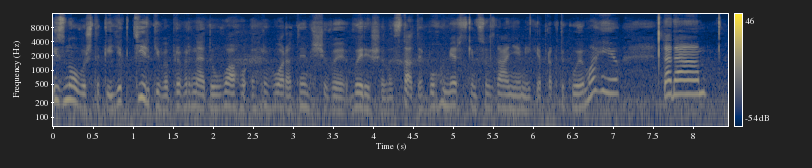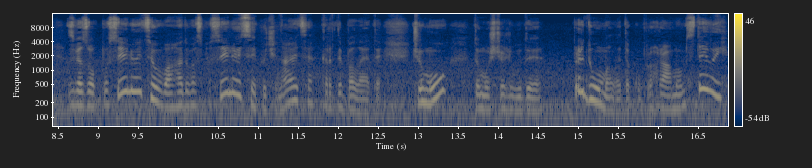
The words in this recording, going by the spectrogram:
І знову ж таки, як тільки ви привернете увагу Егрегора тим, що ви вирішили стати богомірським созданням, яке практикує магію, та-дам! Зв'язок посилюється, увага до вас посилюється і починаються кардебалети. Чому? Тому що люди придумали таку програму мстивий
